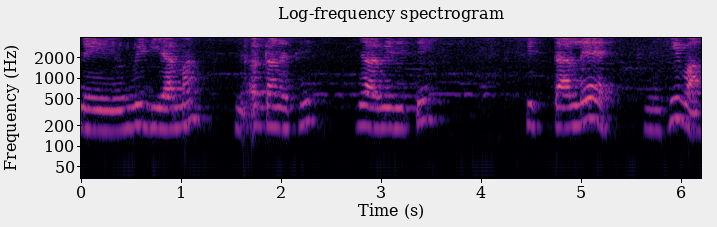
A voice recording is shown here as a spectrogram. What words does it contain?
ને વિડીયામાં ને અટાણેથી જ આવી રીતે સીપટા લે. ને હીવા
